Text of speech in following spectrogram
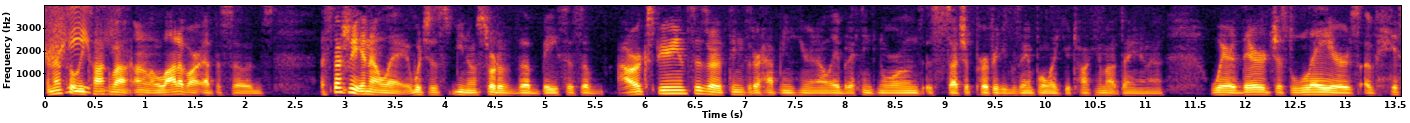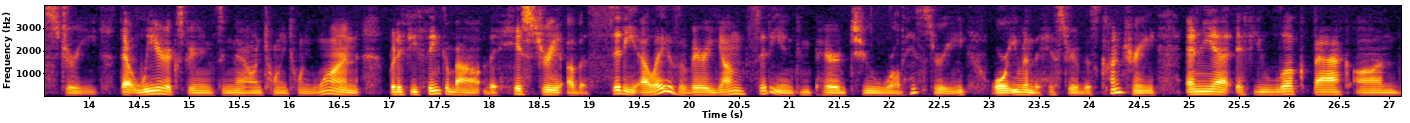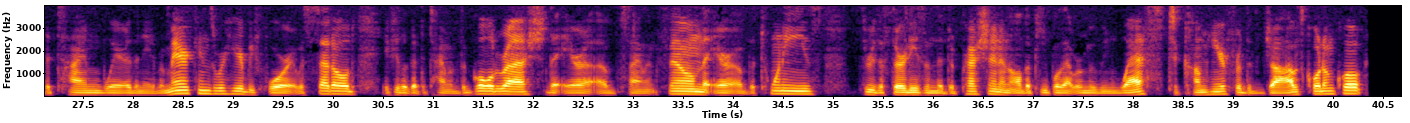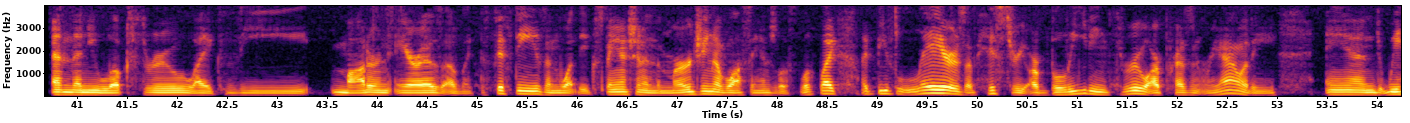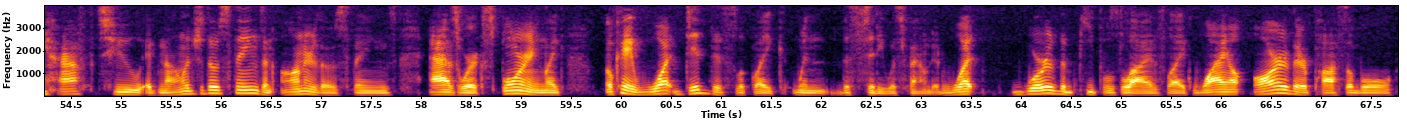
And that's what we talk about on a lot of our episodes, especially in LA, which is, you know, sort of the basis of our experiences or things that are happening here in LA. But I think New Orleans is such a perfect example, like you're talking about, Diana, where they're just layers of history that we are experiencing now in 2021. But if you think about the history of a city, LA is a very young city in compared to world history or even the history of this country. And yet, if you look back on the time where the Native Americans were here before it was settled, if you look at the time of the gold rush, the era of silent film, the era of the 20s, through the 30s and the depression and all the people that were moving west to come here for the jobs quote unquote and then you look through like the modern eras of like the 50s and what the expansion and the merging of Los Angeles looked like like these layers of history are bleeding through our present reality and we have to acknowledge those things and honor those things as we're exploring like okay what did this look like when the city was founded? What were the people's lives like? Why are there possible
